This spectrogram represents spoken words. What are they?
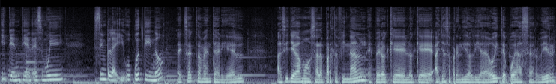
Y tien, tien es muy simple y ú- útil, ¿no? Exactamente, Ariel. Así llegamos a la parte final. Espero que lo que hayas aprendido el día de hoy te pueda servir.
